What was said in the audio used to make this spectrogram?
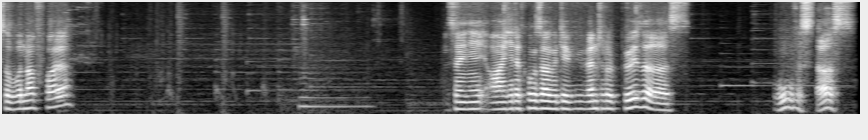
Nicht so wundervoll. Also, ich, oh, ich hätte gucken sollen, die eventuell böse ist. Oh, was ist das?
